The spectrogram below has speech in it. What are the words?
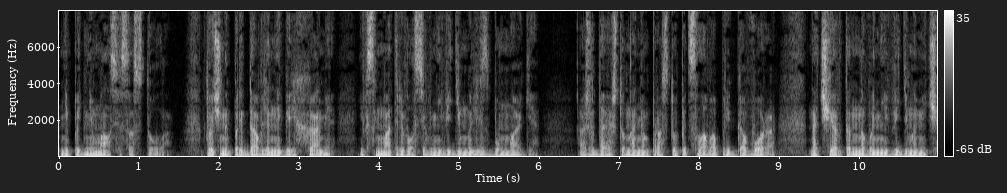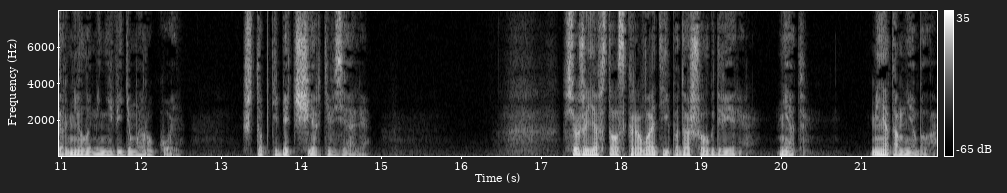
не поднимался со стула, точно придавленный грехами, и всматривался в невидимый лист бумаги, ожидая, что на нем проступят слова приговора, начертанного невидимыми чернилами невидимой рукой. «Чтоб тебя черти взяли!» Все же я встал с кровати и подошел к двери. Нет, меня там не было.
